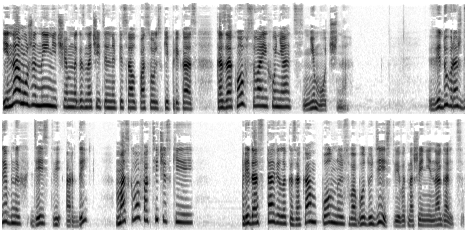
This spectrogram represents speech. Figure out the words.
И нам уже ныне, чем многозначительно писал посольский приказ, казаков своих унять немощно. Ввиду враждебных действий Орды, Москва фактически предоставила казакам полную свободу действий в отношении нагайцев.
